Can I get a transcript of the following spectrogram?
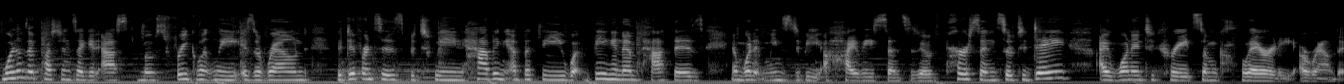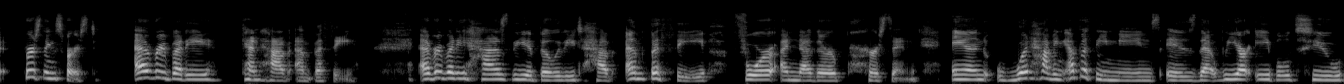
One of the questions I get asked most frequently is around the differences between having empathy, what being an empath is, and what it means to be a highly sensitive person. So today I wanted to create some clarity around it. First things first, everybody can have empathy. Everybody has the ability to have empathy for another person. And what having empathy means is that we are able to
